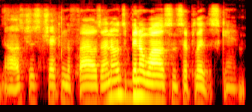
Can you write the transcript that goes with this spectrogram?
Now I was just checking the files. I know it's been a while since I played this game.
